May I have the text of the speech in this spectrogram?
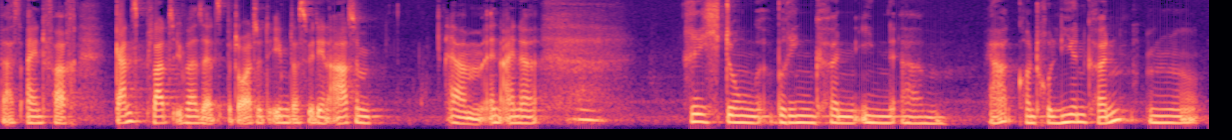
was einfach ganz platt übersetzt bedeutet eben, dass wir den Atem ähm, in eine Richtung bringen können, ihn ähm, ja, kontrollieren können. Mm,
